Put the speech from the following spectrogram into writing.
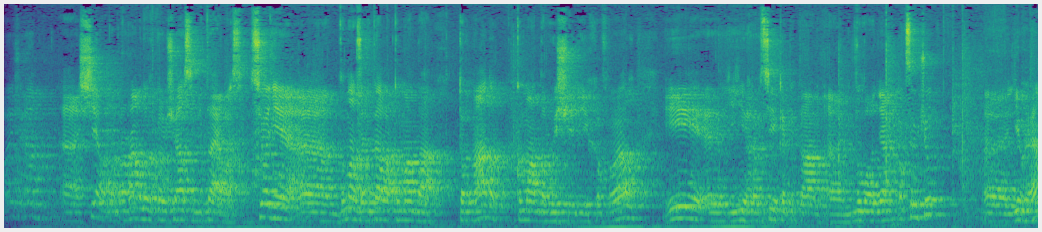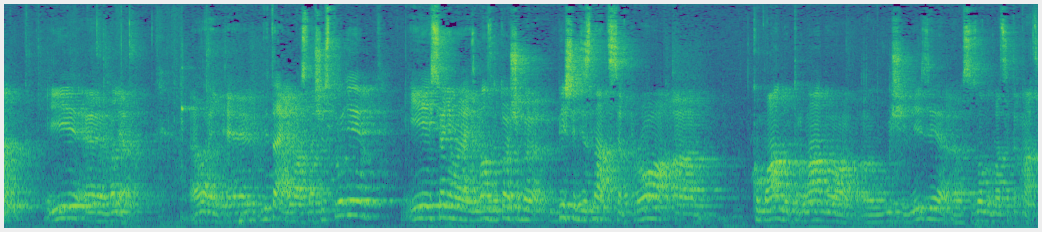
Е, Ще одна програма додатковий час. Вітаю вас. Сьогодні е, до нас завітала команда Торнадо, команда вищої ліги ХФЛ і е, її гравці, капітан Володя Максимчук, Євген і е, вітаємо вас в нашій студії. І сьогодні ми зібралися для того, щоб більше дізнатися про команду Торнадо у вищій лізі сезону 2013.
